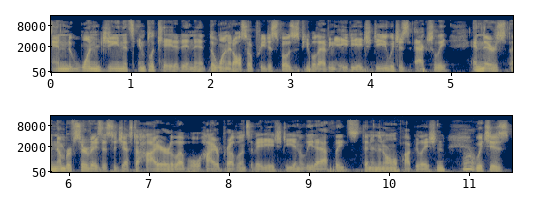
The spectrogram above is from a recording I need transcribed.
And one gene that's implicated in it, the one that also predisposes people to having ADHD, which is actually, and there's a number of surveys that suggest a higher level, higher prevalence of ADHD in elite athletes than in the normal population, Oh. which is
